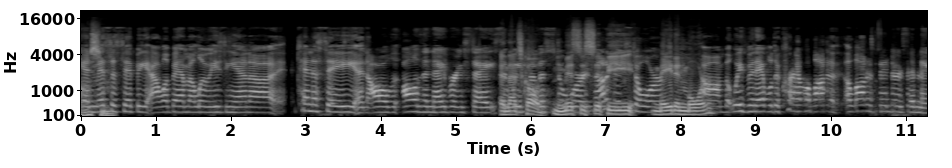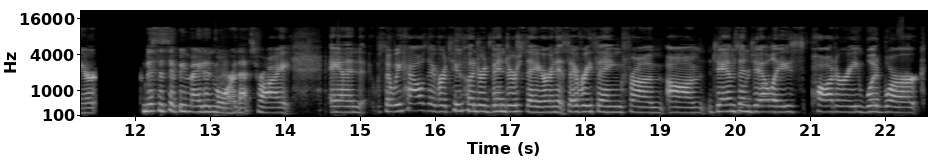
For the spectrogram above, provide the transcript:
in Mississippi, Alabama, Louisiana, Tennessee, and all all of the neighboring states. And So that's called a store. It's a Mississippi store, Made and More. um, but we've been able to cram a lot of a lot of vendors in there. Mississippi Made and More. That's right. And so we house over 200 vendors there, and it's everything from um, jams and jellies, pottery, woodwork,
